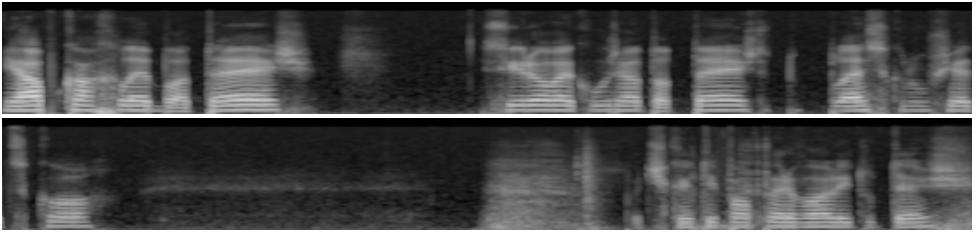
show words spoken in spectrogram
Jábka chleba tež. Syrové kuřata tež, to tu plesknu všecko. Počkej, ty papervaly tu tež.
